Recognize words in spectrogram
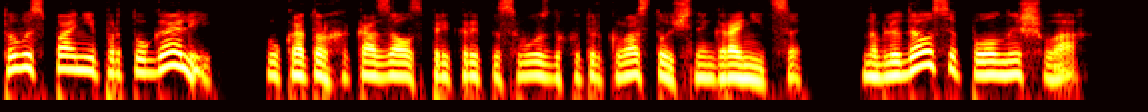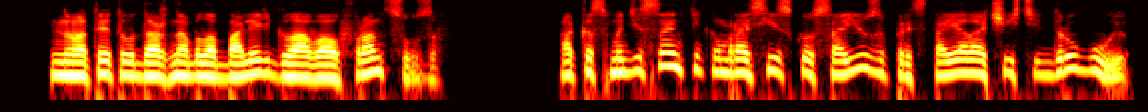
то в Испании и Португалии, у которых оказалась прикрыта с воздуха только восточная граница – наблюдался полный швах. Но от этого должна была болеть голова у французов. А космодесантникам Российского Союза предстояло очистить другую,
